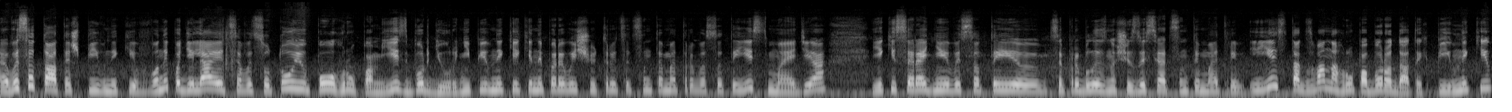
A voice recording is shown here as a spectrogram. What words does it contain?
Е, Висота теж півників. Вони поділяються висотою по групам. Є бордюрні півники, які не перевищують 30 см висоти, є медіа, які середньої висоти, е, це приблизно 60 см. І є так звана група бородатих півників.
